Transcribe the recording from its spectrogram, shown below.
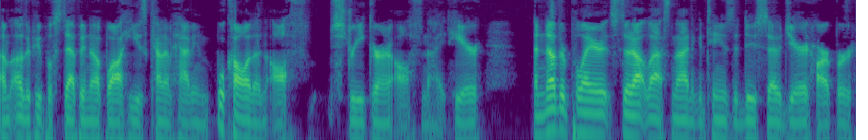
um, other people stepping up while he's kind of having, we'll call it an off streak or an off night here. Another player that stood out last night and continues to do so, Jared Harper.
